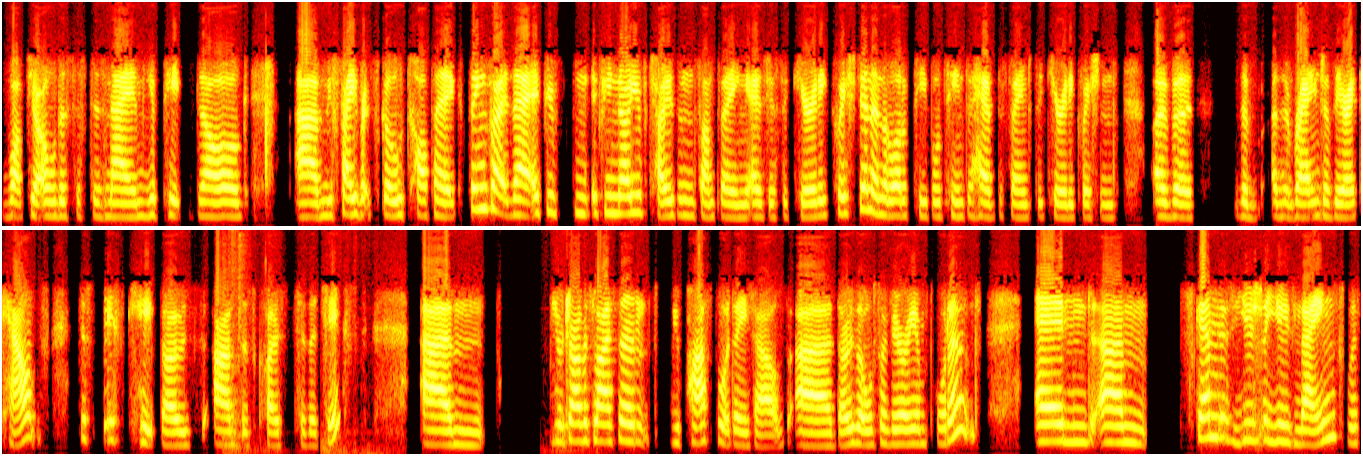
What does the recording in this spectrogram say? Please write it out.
what's your older sister's name, your pet dog, um, your favourite school topic, things like that. If you if you know you've chosen something as your security question, and a lot of people tend to have the same security questions over the the range of their accounts, just best keep those answers close to the chest. Um, your driver's license, your passport details, uh, those are also very important. And um, scammers usually use names with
